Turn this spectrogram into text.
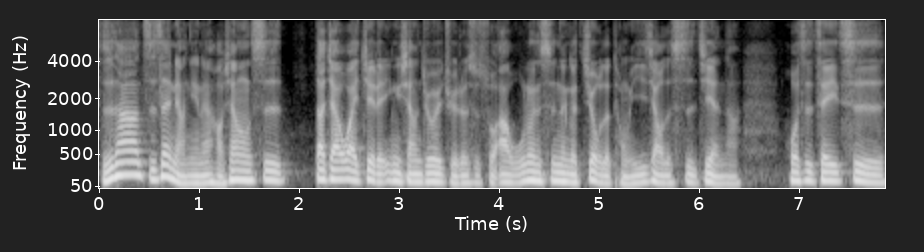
只是他执政两年来，好像是大家外界的印象就会觉得是说啊，无论是那个旧的统一教的事件啊，或是这一次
